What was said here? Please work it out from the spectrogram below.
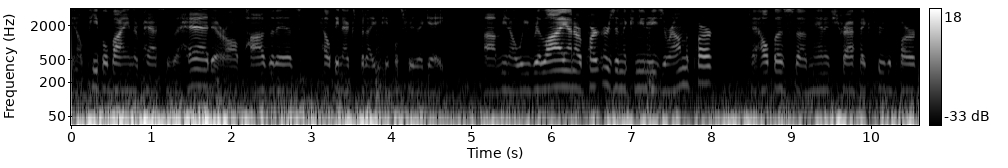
you know, people buying their passes ahead are all positives, helping expedite people through the gate. Um, you know, we rely on our partners in the communities around the park to help us uh, manage traffic through the park,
